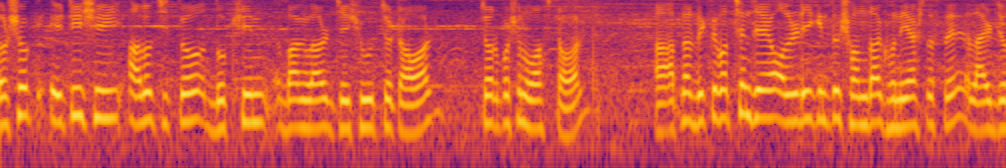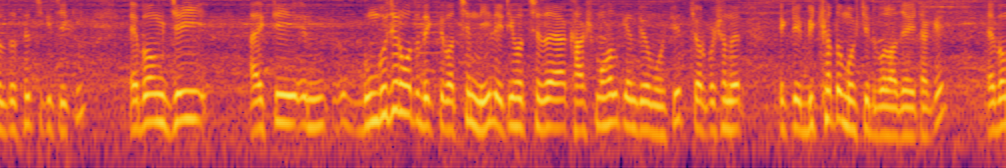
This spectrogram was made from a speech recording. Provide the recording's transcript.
দর্শক, এটি সেই আলোচিত দক্ষিণ বাংলার যে সুউচ্চ টাওয়ার চরপোষণ ওয়াচ টাওয়ার। আপনারা দেখতে পাচ্ছেন যে অলরেডি কিন্তু সন্ধ্যা ঘনিয়ে আসতেছে লাইট জ্বলতেছে চিকি চিকি এবং যেই, একটি গম্বুজের মতো দেখতে পাচ্ছেন নীল, এটি হচ্ছে যে খাসমহল কেন্দ্রীয় মসজিদ চরপোষণের একটি বিখ্যাত মসজিদ বলা যায় এটাকে। এবং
